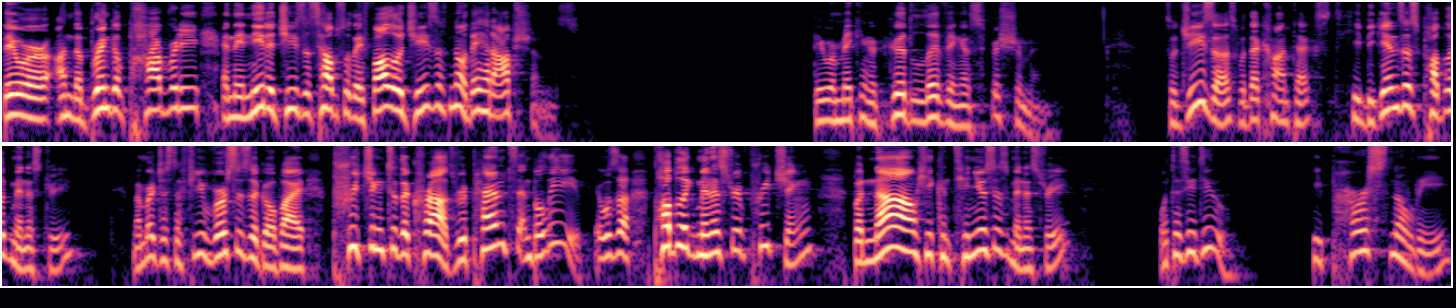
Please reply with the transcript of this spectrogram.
They were on the brink of poverty and they needed Jesus' help, so they followed Jesus. No, they had options. They were making a good living as fishermen. So, Jesus, with that context, he begins his public ministry. Remember just a few verses ago by preaching to the crowds repent and believe. It was a public ministry of preaching, but now he continues his ministry what does he do? He personally,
